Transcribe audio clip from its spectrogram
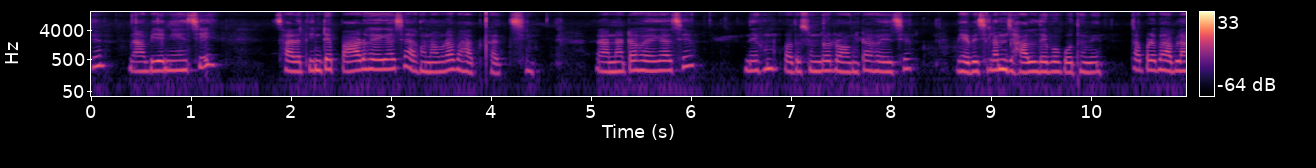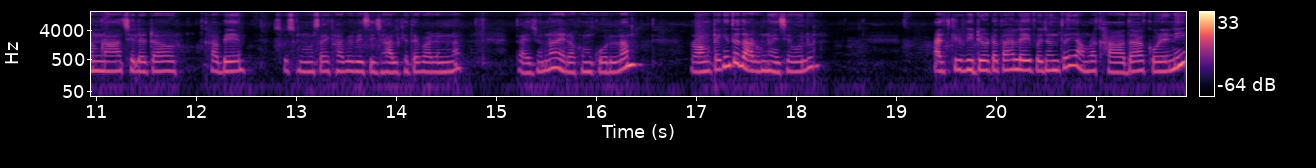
গেছে নামিয়ে নিয়েছি। সাড়ে তিনটে পার হয়ে গেছে, এখন আমরা ভাত খাচ্ছি। রান্নাটা হয়ে গেছে। দেখুন কত সুন্দর রঙটা হয়েছে। ভেবেছিলাম ঝাল দেব প্রথমে। তারপরে ভাবলাম, না, ছেলেটাও খাবে, শ্বশুরমশাই খাবে, বেশি ঝাল খেতে পারেন না। তাই জন্য এরকম করলাম। রঙটা কিন্তু দারুণ হয়েছে, বলুন। আজকের ভিডিওটা তাহলে এই পর্যন্তই। আমরা খাওয়া দাওয়া করে নিই।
